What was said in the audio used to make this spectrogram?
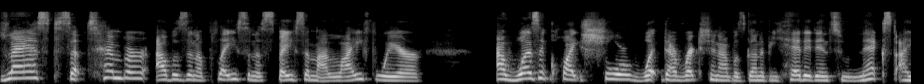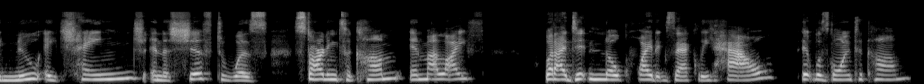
Last September, I was in a place in a space in my life where I wasn't quite sure what direction I was going to be headed into next. I knew a change and a shift was starting to come in my life, but I didn't know quite exactly how it was going to come.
